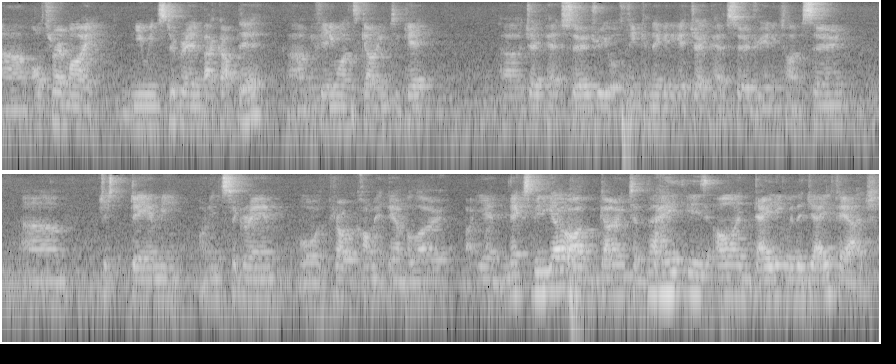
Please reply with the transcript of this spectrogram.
Um, I'll throw my new Instagram back up there. Um, if anyone's going to get uh, J-Pouch surgery or thinking they're going to get J-Pouch surgery anytime soon, um, just DM me on Instagram or throw a comment down below. But yeah, next video I'm going to make is on dating with a J-Pouch.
